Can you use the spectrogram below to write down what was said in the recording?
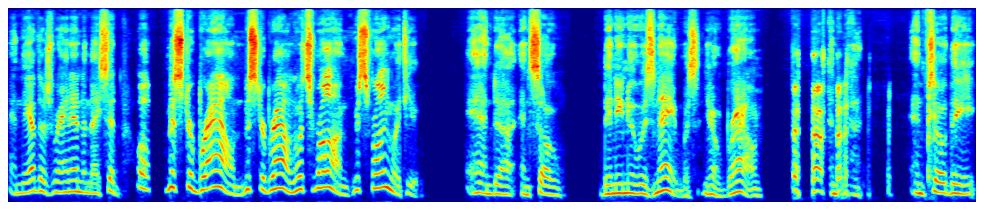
and the others ran in and they said, "Oh, Mr. Brown, Mr. Brown, what's wrong? What's wrong with you?" And uh, and so then he knew his name was, you know, Brown. and, uh, and so the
